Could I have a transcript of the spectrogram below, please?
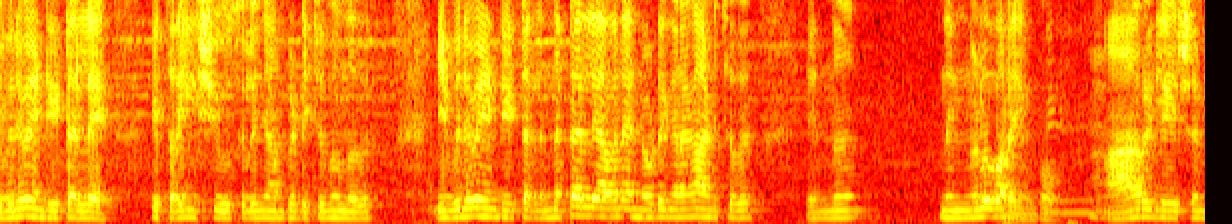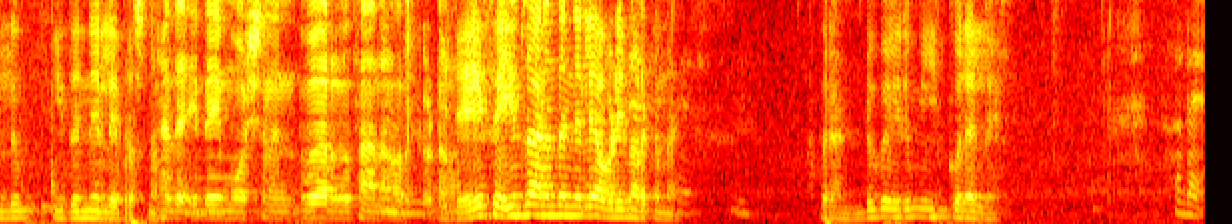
ഇവന് വേണ്ടിയിട്ടല്ലേ ഇത്രയും ഇഷ്യൂസിൽ ഞാൻ പിടിച്ചു നിന്നത്? ഇവന് വേണ്ടിയിട്ടല്ല എന്നിട്ടല്ലേ അവൻ എന്നോട് ഇങ്ങനെ കാണിച്ചത്? എന്ന് നിങ്ങൾ പറയുമ്പോൾ ആ റിലേഷനിലും ഇത് തന്നെയല്ലേ പ്രശ്നം? അതെ ഇത് സെയിം സാധനം തന്നെയല്ലേ അവിടെ നടക്കുന്നത് രണ്ടുപേരും ഈക്വൽ അല്ലേ? അതെ.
